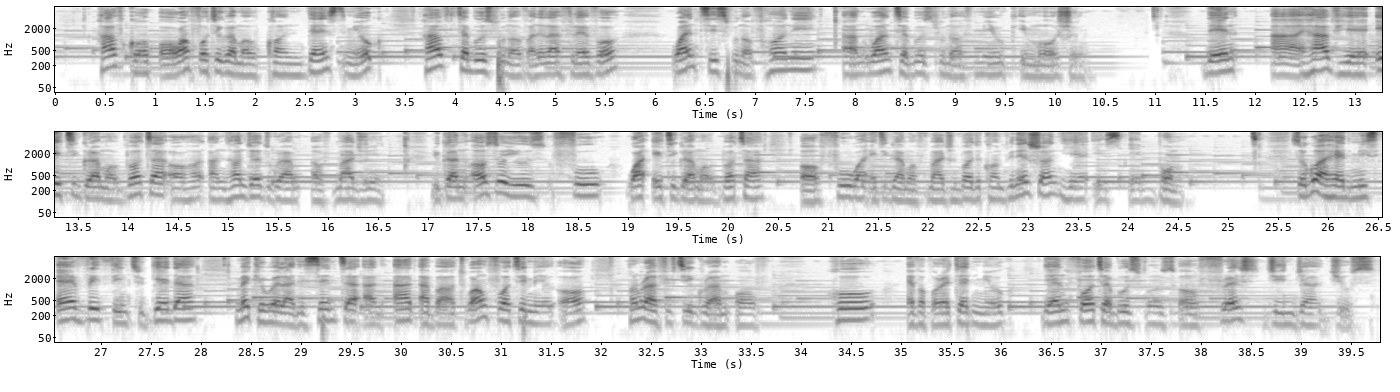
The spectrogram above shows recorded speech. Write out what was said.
half cup or 140 gram of condensed milk, half tablespoon of vanilla flavor, 1 teaspoon of honey, and 1 tablespoon of milk emulsion. Then I have here 80 gram of butter or and 100 gram of margarine. You can also use full 180 gram of butter or full 180 gram of margarine, but the combination here is a bomb. So go ahead, mix everything together, make a well at the center, and add about 140 ml or 150 gram of whole evaporated milk, then 4 tablespoons of fresh ginger juice.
